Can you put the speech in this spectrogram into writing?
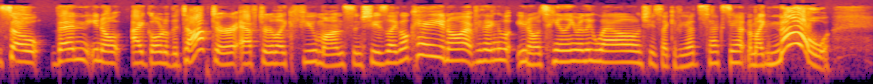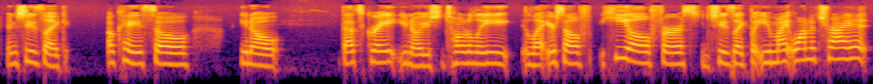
so then, you know, I go to the doctor after like a few months and she's like, okay, you know, everything, you know, it's healing really well. And she's like, have you had sex yet? And I'm like, no. And she's like, okay, so, you know, that's great. You know, you should totally let yourself heal first. And she's like, but you might want to try it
